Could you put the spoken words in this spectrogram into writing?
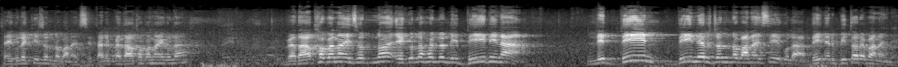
তো এগুলো কি জন্য বানাইছি? তাহলে বেদাত হবে না এগুলা? বেদাত হবে না এই জন্য এগুলো হলো লিদিনই না। লিদ্দিন দিনের জন্য বানাইছি এগুলা, দিনের ভিতরে বানাইনি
